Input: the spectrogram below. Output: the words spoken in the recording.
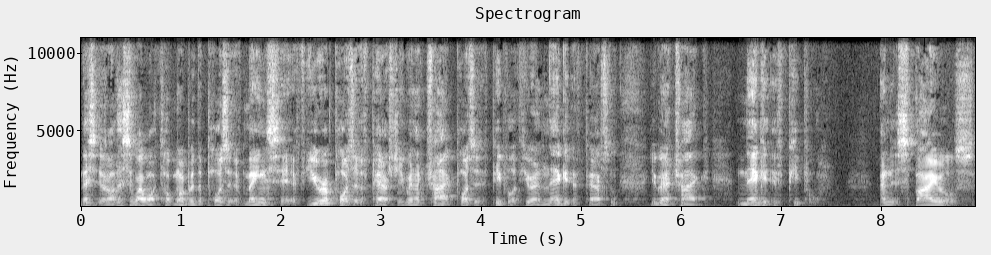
this, oh, this is why I want to talk more about the positive mindset. If you're a positive person, you're going to attract positive people. If you're a negative person, you're going to attract negative people, and it spirals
